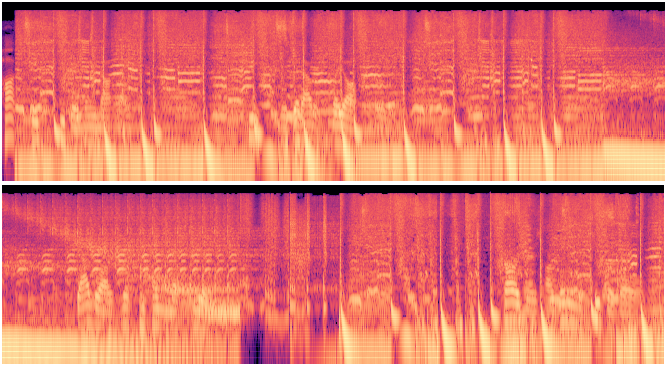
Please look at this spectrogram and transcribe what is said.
Hot takes people may not like. Chiefs will get out of playoffs early. Jaguars will contend next year. Chargers are winning the Super Bowl.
